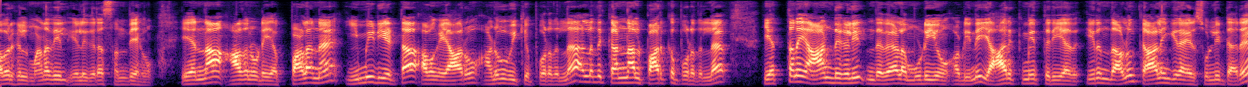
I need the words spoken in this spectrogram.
அவர்கள் மனதில் எழுகிற சந்தேகம். ஏன்னா அதனுடைய பலனை இமீடியட்டாக அவங்க யாரும் அனுபவிக்க போகிறதில்ல அல்லது கண்ணால் பார்க்க போகிறதில்ல எத்தனை ஆண்டுகளில் இந்த வேலை முடியும் அப்படின்னு யாருக்குமே தெரியாது. இருந்தாலும் காளிங்கிராயர் சொல்லிட்டாரு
